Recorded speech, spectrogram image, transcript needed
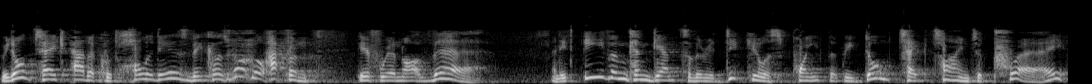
We don't take adequate holidays because what will happen if we're not there? And it even can get to the ridiculous point that we don't take time to pray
